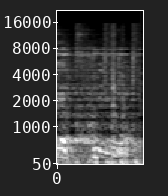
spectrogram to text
Let's do.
